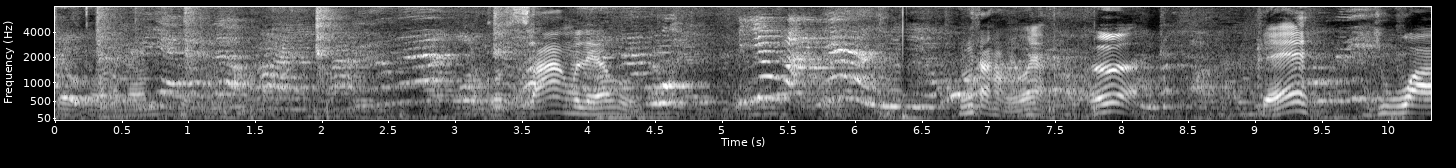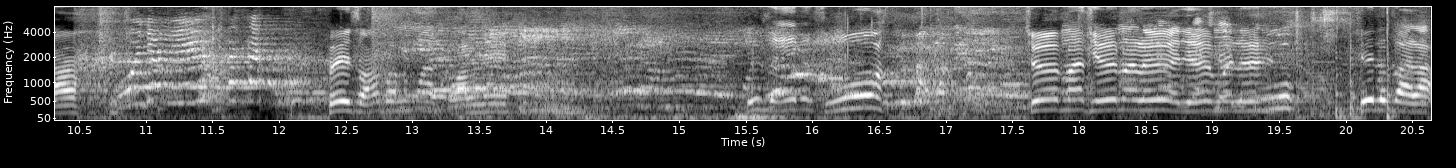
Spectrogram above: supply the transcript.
เจอต่อไปนั้นกดสร้างไปแล้วผมมึงสั่งของอะไรวะเนี่ยเออเจ๊ยูวา เฮ้ยสอนต้นมาก่อนเลยเฮ้ยใส่ตะสูเชิญมาเชิญมาเลยเชิญมาเลยเชิญแล้วไปละ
